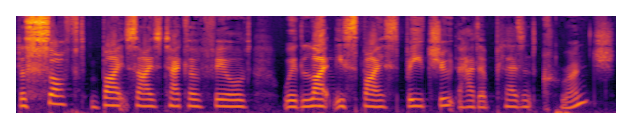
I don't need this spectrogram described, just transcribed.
The soft, bite-sized taco filled with lightly spiced beetroot had a pleasant crunch,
